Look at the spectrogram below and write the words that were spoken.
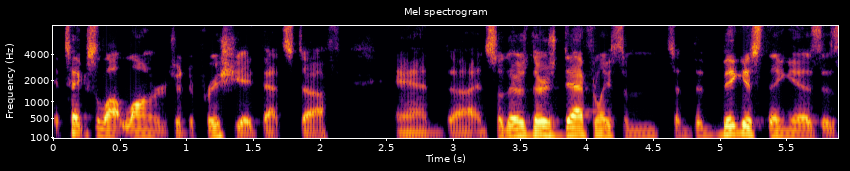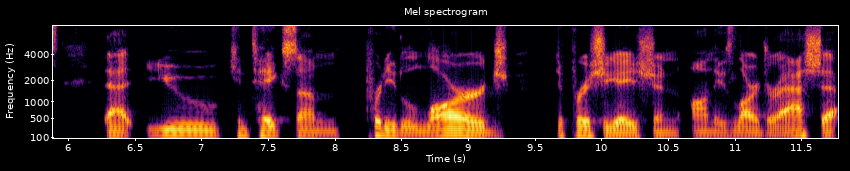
it takes a lot longer to depreciate that stuff and uh, and so there's there's definitely some so the biggest thing is is that you can take some pretty large depreciation on these larger asset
